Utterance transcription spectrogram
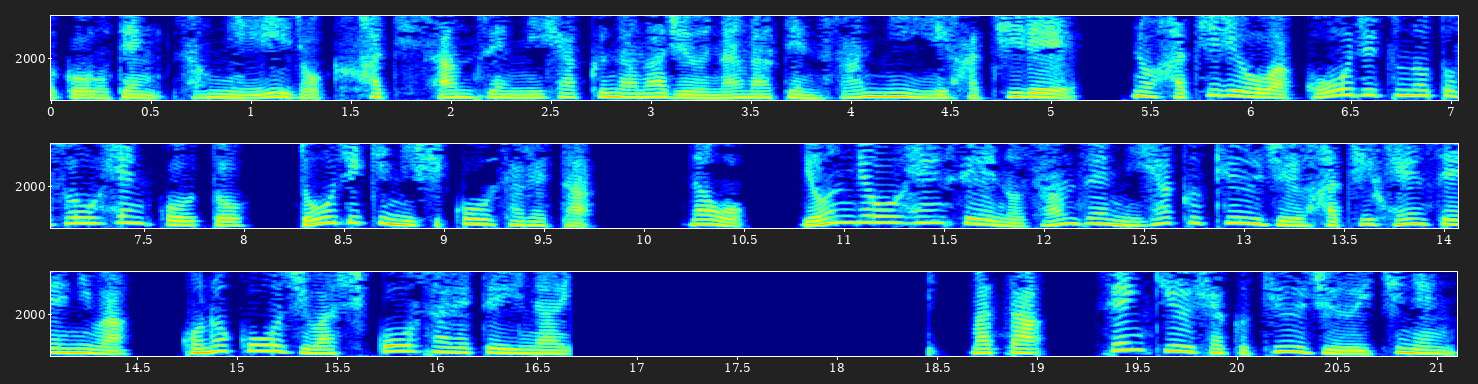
3265.3268、3277.3280の8両は後日の塗装変更と同時期に施行された。なお、4両編成の3298編成には、この工事は施行されていない。また、1991年、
